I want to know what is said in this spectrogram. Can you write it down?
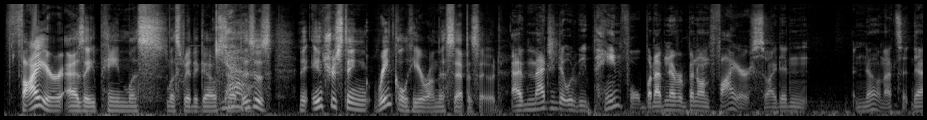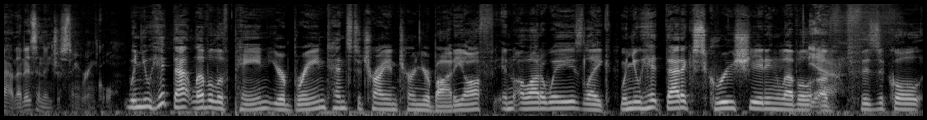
fire as a painless less way to go. So Yeah. this is an interesting wrinkle here on this episode. I imagined it would be painful, but I've never been on fire, so I didn't. No, that's it. Yeah, that is an interesting wrinkle. when you hit that level of pain, your brain tends to try and turn your body off in a lot of ways. Like when you hit that excruciating level of physical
